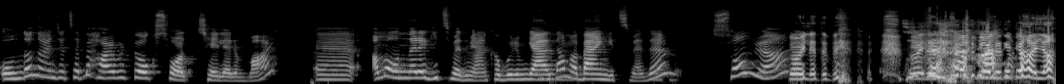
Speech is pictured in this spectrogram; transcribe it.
Ondan önce tabii Harvard ve Oxford şeylerim var Eee, ama onlara gitmedim yani kabulüm geldi ama ben gitmedim. Sonra Böyle de bir böyle böyle de bir hayat.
